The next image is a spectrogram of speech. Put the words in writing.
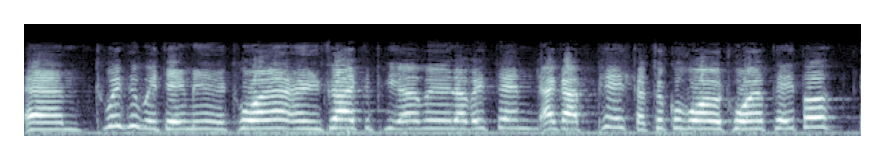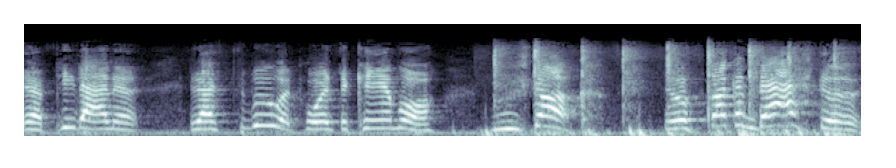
And Twiggy was aiming in the toilet and he tried to pee on me and everything. I got pissed. I took a roll of toilet paper and I peed on it. And I threw it towards the camera. You suck. You're a fucking bastard.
